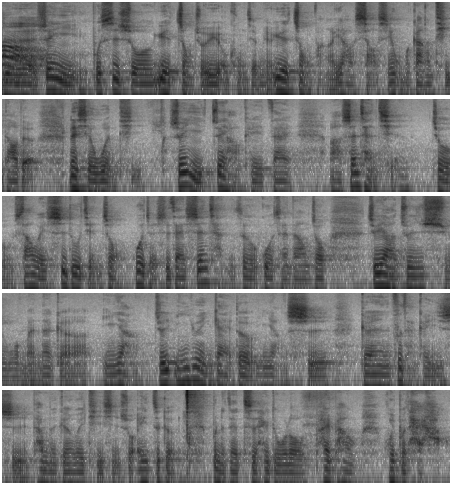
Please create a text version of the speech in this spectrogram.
对对对，所以不是说越重就越有空间，没有越重反而要小心我们刚刚提到的那些问题。所以最好可以在啊生产前就稍微适度减重，或者是在生产的这个过程当中就要遵循我们那个营养，就是医院应该都有营养师跟妇产科医师，他们更会提醒说，哎，这个不能再吃太多喽，太胖会不太好。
